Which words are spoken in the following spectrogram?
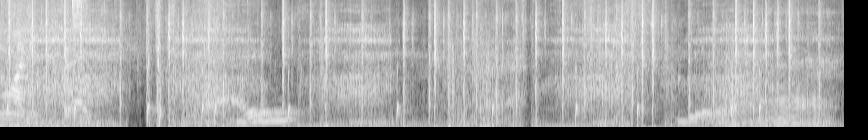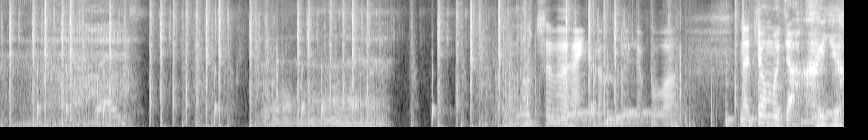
Ладно. Ну, це легенька хвиля була. На цьому дякую.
